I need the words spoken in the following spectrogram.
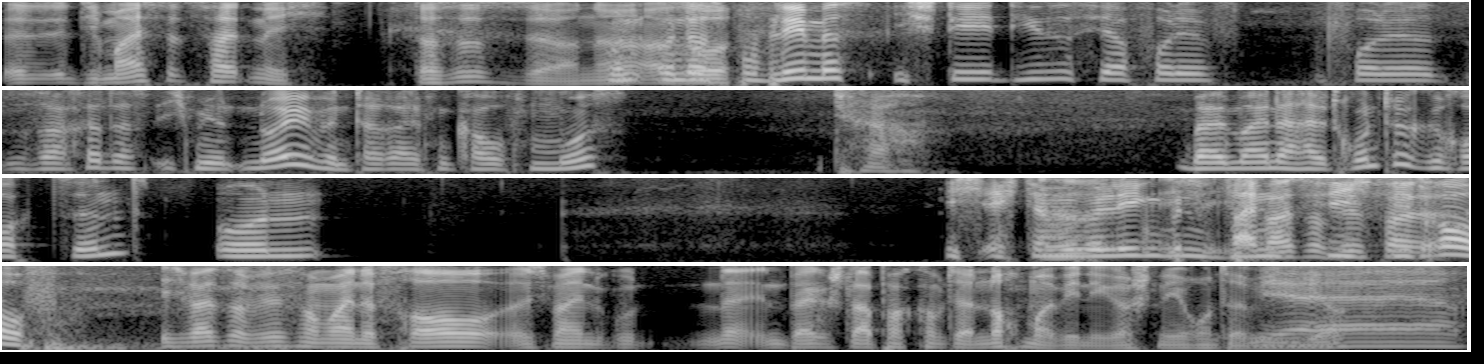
äh, die meiste Zeit nicht. Das ist es ja, ne? und, und also, das Problem ist, ich stehe dieses Jahr vor der, vor der Sache, dass ich mir neue Winterreifen kaufen muss, ja, weil meine halt runtergerockt sind und ich echt am Also, überlegen bin, ich- wann weiß auf ziehe ich die Fall- drauf? ich weiß auf jeden Fall, meine Frau, ich meine, gut, ne, in Bergisch Gladbach kommt ja noch mal weniger Schnee runter wie Ja, hier. ja, ja.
